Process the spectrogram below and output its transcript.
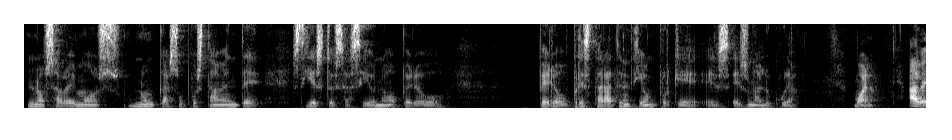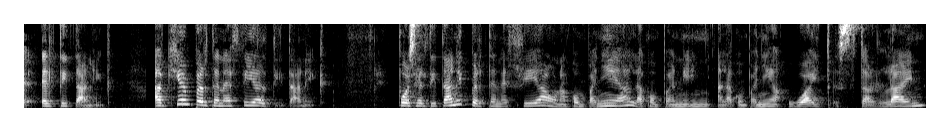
no sabremos nunca supuestamente si esto es así o no, pero, pero prestar atención porque es, es una locura. Bueno, a ver, el Titanic. ¿A quién pertenecía el Titanic? Pues el Titanic pertenecía a una compañía, la compañía, a la compañía White Star Line,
